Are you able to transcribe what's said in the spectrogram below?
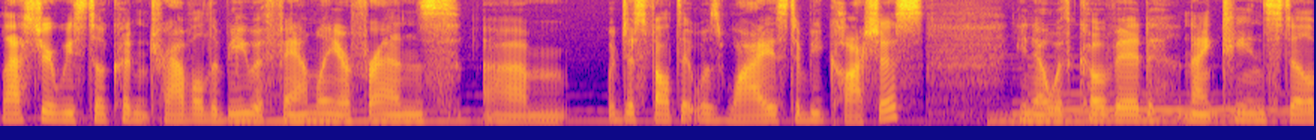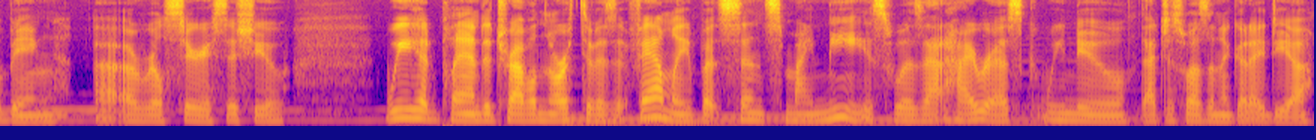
last year we still couldn't travel to be with family or friends. Um, we just felt it was wise to be cautious, you know, with COVID 19 still being a, a real serious issue. We had planned to travel north to visit family, but since my niece was at high risk, we knew that just wasn't a good idea.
